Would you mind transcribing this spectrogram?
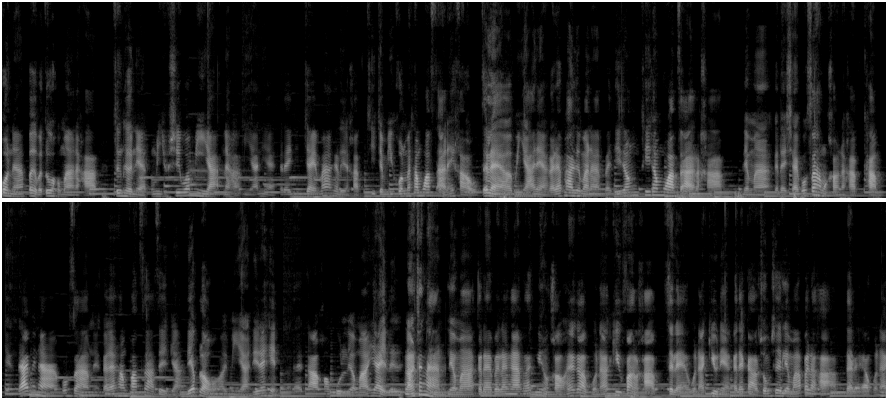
คนนะเปิดประตูออกมานะครับ ซึ่งเธอเนี่ยก็มีชื่อว่ามียะนะครับมียะเนี่ยก็ได้ดีใจมากเลยครับที่จะมีคนมาทำความสะอาดให้เขาแต่แล้วมียะเนี่ยก็ได้พาเรียวมานั้นไปที่ต้องที่ทำความสะอาดนะครับเรียวมาก็ได้ใช้พวกสลามของเขานะครับทำเพียงได้ไม่นานพวกสลามเนี่ยก็ได้ทำความสะอาดเสร็จอย่างเรียบร้อยมียะที่ได้เห็นได้กล่าวขอบคุณเรียวมาใหญ่เลย หลังจากนั้นเรียวมาก็ได้ไปรายงานภารกิจของเขาให้กับหัวหน้ากิลฟังละครับ เสร็จแล้วหัวหน้ากิลเนี่ยก็ได้กล่าวชมเชยเรียวมาไปละครับ แต่แล้วหัวหน้า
